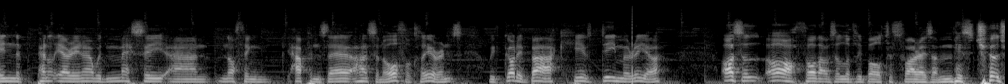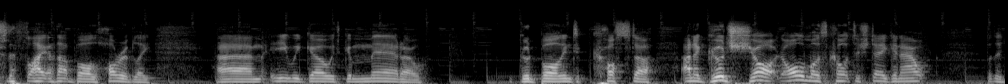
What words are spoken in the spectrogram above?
In the penalty area now with Messi and nothing happens there. That's an awful clearance. We've got it back. Here's Di Maria. Oh, oh, I thought that was a lovely ball to Suarez. I misjudged the flight of that ball horribly. Um, here we go with Gameiro. Good ball into Costa. And a good shot. Almost caught ter Stegen out. But the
